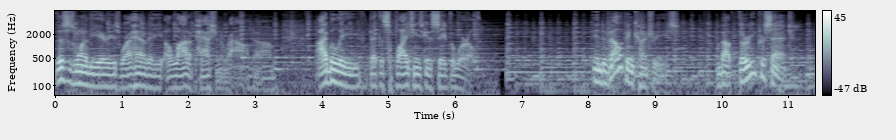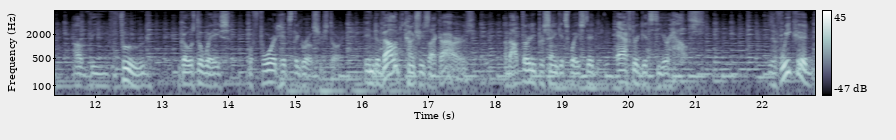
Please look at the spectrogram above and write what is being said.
This is one of the areas where I have a, a lot of passion around. Um, I believe that the supply chain is going to save the world. In developing countries, about 30% of the food goes to waste before it hits the grocery store. In developed countries like ours, about 30% gets wasted after it gets to your house. If we could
